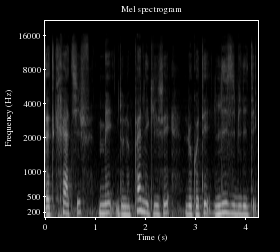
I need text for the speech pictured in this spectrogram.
d'être créatif, mais de ne pas négliger le côté lisibilité.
